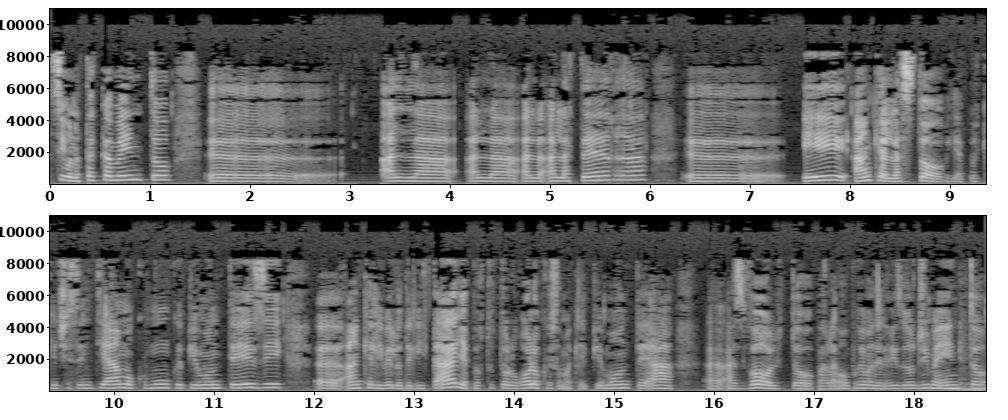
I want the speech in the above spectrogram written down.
sì, un attaccamento eh, alla, alla- alla- alla terra eh, e anche alla storia, perché ci sentiamo comunque piemontesi eh, anche a livello dell'Italia per tutto il ruolo che, insomma, che il Piemonte ha, eh, ha svolto. Parlavamo prima del risorgimento,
